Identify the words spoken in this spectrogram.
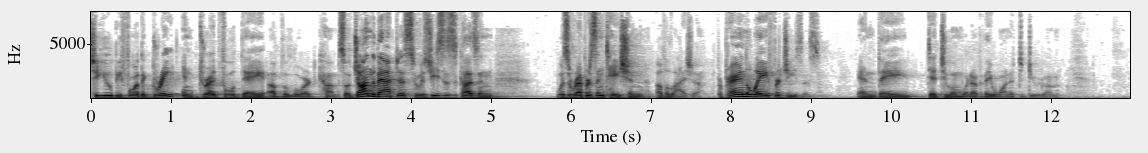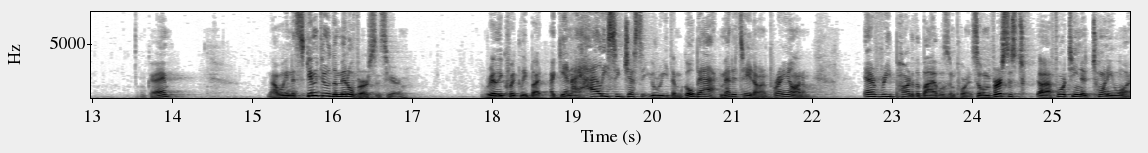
to you before the great and dreadful day of the Lord comes. So John the Baptist, who was Jesus' cousin, was a representation of Elijah, preparing the way for Jesus. And they did to him whatever they wanted to do to him. Okay? Now we're going to skim through the middle verses here really quickly, but again, I highly suggest that you read them. Go back, meditate on them, pray on them. Every part of the Bible is important. So in verses uh, 14 to 21,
